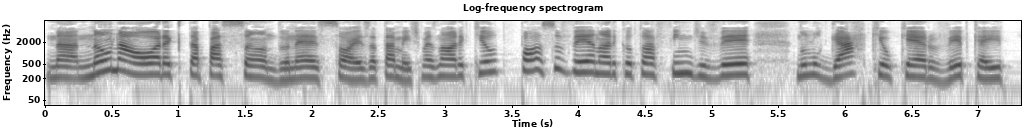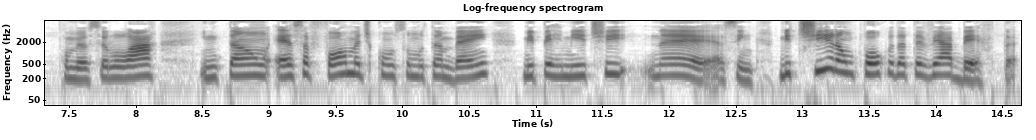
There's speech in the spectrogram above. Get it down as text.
Na, não na hora que tá passando, né, só exatamente, mas na hora que eu posso ver, na hora que eu tô afim de ver, no lugar que eu quero ver, porque aí com meu celular. Então, essa forma de consumo também me permite, né, assim, me tira um pouco da TV aberta.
